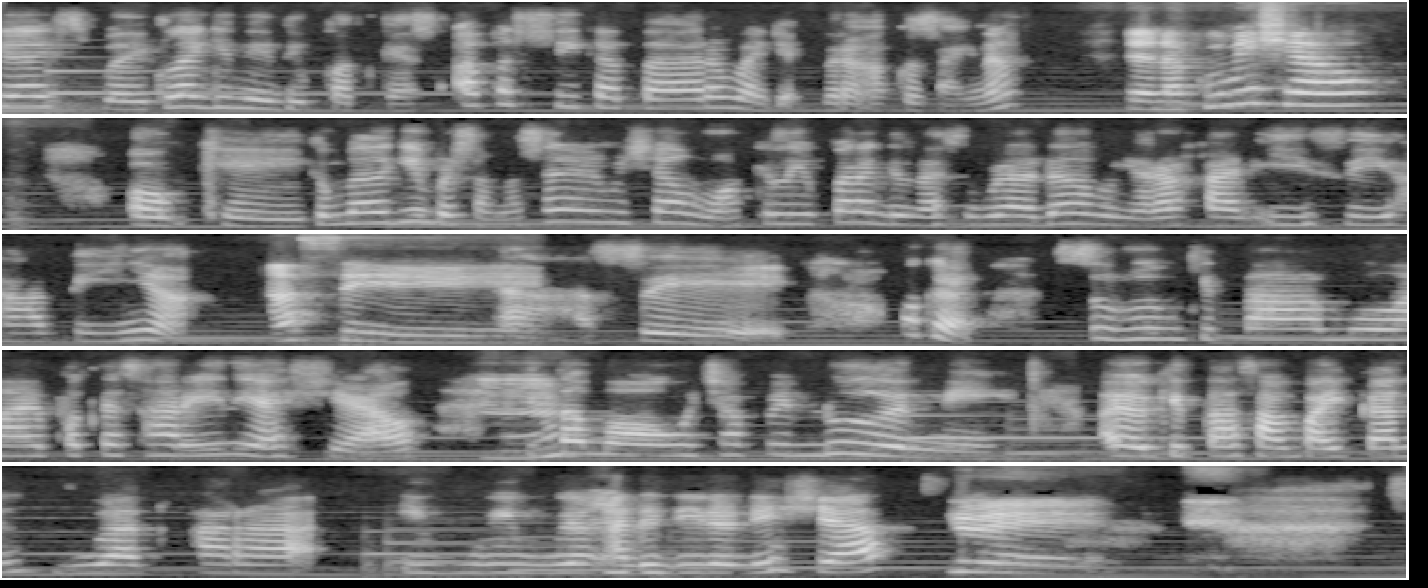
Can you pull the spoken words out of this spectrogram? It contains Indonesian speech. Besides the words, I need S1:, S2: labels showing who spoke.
S1: guys, balik lagi nih di podcast Apa sih kata remaja? Bareng aku Saina.
S2: Dan aku Michelle.
S1: Oke, kembali lagi bersama saya dan Michelle mewakili para generasi muda dalam menyerahkan isi hatinya.
S2: Asik.
S1: Asik. Oke, sebelum kita mulai podcast hari ini ya, Shell,
S2: Hmm?
S1: kita mau ngucapin dulu nih. Ayo kita sampaikan buat para ibu-ibu yang ada di Indonesia.
S2: Gue.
